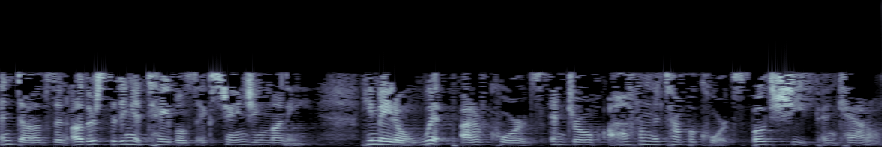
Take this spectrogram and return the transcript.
and doves, and others sitting at tables exchanging money. He made a whip out of cords and drove all from the temple courts, both sheep and cattle.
